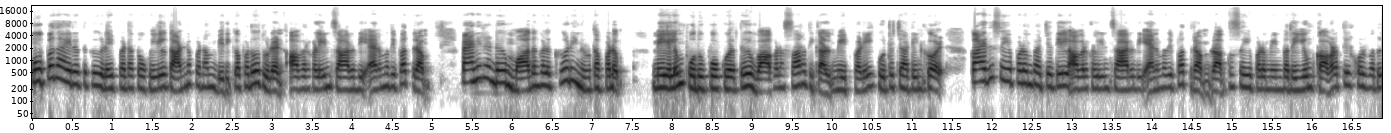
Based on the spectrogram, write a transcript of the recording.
முப்பதாயிரத்துக்கு இடைப்பட்ட தொகையில் தண்டப்பணம் விதிக்கப்படுவதுடன் அவர்களின் சாரதி அனுமதி பத்திரம் பனிரெண்டு மாதங்களுக்கு இடைநிறுத்தப்படும். மேலும் பொது போக்குவரத்து வாகன சாரதிகள் மேற்படி குற்றச்சாட்டின் கீழ் கைது செய்யப்படும் பட்சத்தில் அவர்களின் சாரதி அனுமதி பத்திரம் ரத்து செய்யப்படும் என்பதையும் கவனத்தில் கொள்வது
